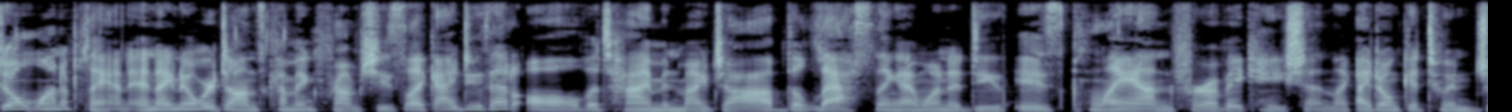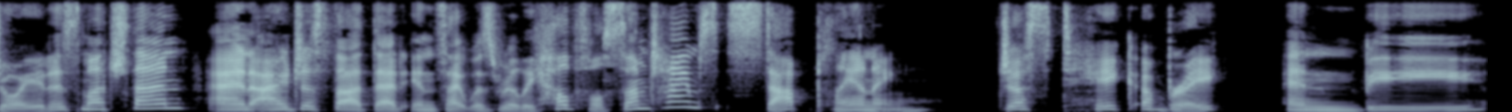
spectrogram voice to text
don't want to plan. And I know where Dawn's coming from. She's like, I do that all the time in my job. The last thing I want to do is plan for a vacation. Like I don't get to enjoy it as much then. And I just thought that insight was really helpful. Sometimes stop planning. Just take a break and be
